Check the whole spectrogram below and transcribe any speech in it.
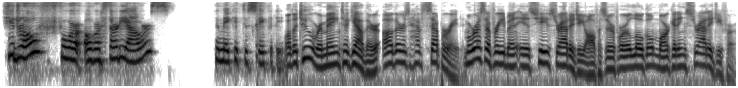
she drove for over 30 hours to make it to safety. While the two remain together, others have separated. Marissa Friedman is Chief Strategy Officer for a local marketing strategy firm.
